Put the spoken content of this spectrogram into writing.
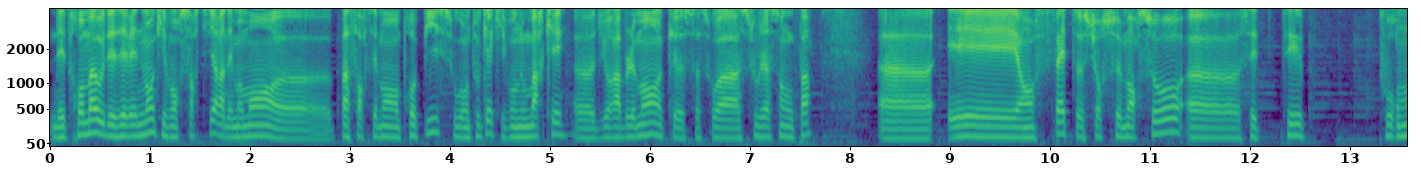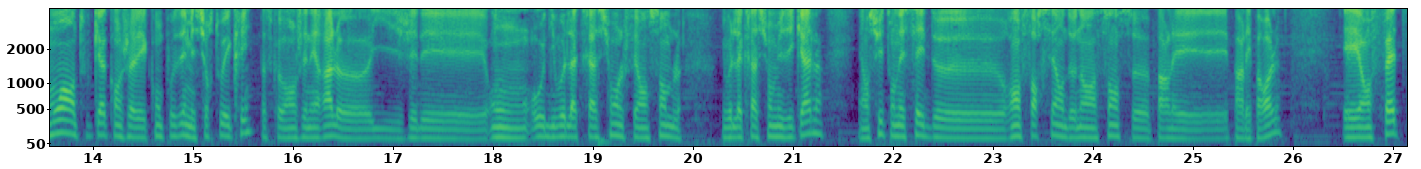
des traumas ou des événements qui vont ressortir à des moments euh, pas forcément propices ou en tout cas qui vont nous marquer euh, durablement, que ça soit sous-jacent ou pas. Euh, et en fait, sur ce morceau, euh, c'était pour moi en tout cas quand j'avais composé, mais surtout écrit, parce qu'en général, euh, des, au niveau de la création, on le fait ensemble, au niveau de la création musicale, et ensuite on essaye de renforcer en donnant un sens par les par les paroles. Et en fait,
